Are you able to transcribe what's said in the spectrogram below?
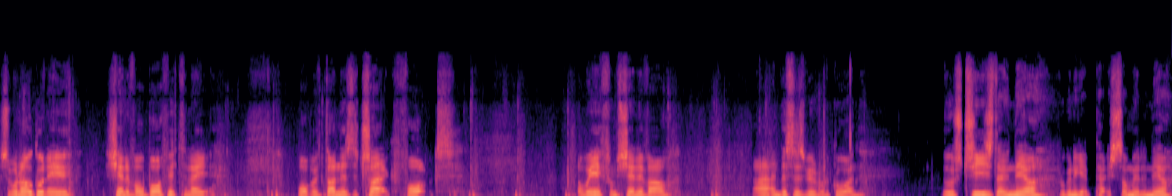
So we're not going to Shenavall bothy tonight. What we've done is the track forks away from Shenavall uh, and this is where we're going. Those trees down there, we're going to get pitched somewhere in there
